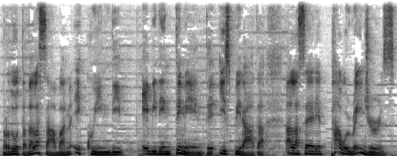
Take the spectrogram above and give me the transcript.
prodotta dalla Saban e quindi evidentemente ispirata alla serie Power Rangers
